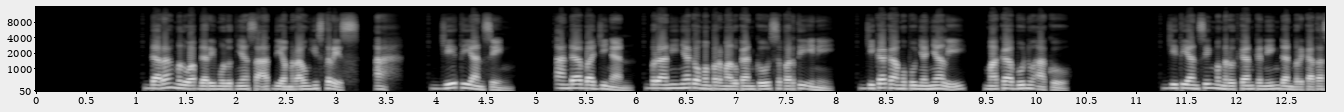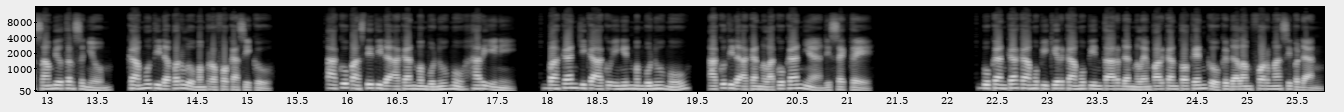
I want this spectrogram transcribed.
Darah meluap dari mulutnya saat dia meraung histeris. Ah! Jitian Sing. Anda bajingan, beraninya kau mempermalukanku seperti ini. Jika kamu punya nyali, maka bunuh aku. Jitian Sing mengerutkan kening dan berkata sambil tersenyum, kamu tidak perlu memprovokasiku. Aku pasti tidak akan membunuhmu hari ini. Bahkan jika aku ingin membunuhmu, aku tidak akan melakukannya di sekte. Bukankah kamu pikir kamu pintar dan melemparkan tokenku ke dalam formasi pedang?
